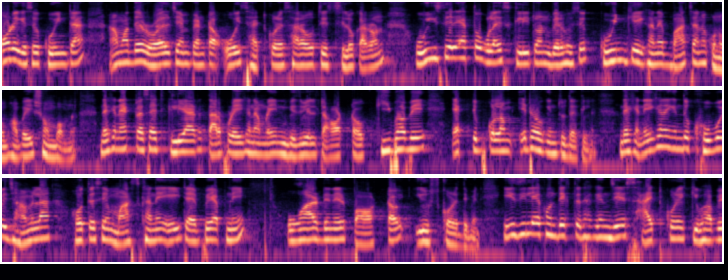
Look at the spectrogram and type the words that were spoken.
মরে গেছে কুইনটা আমাদের রয়্যাল চ্যাম্পিয়নটা ওই সাইড করে ছাড়া উচিত ছিল, কারণ উইসের এতগুলা স্ক্লিটন বের হয়েছে কুইনকে এখানে বাঁচানো কোনোভাবেই সম্ভব না। দেখেন, একটা সাইড ক্লিয়ার তারপরে এখানে আমরা ইনভিজিবল টাওয়ারটাও কীভাবে অ্যাক্টিভ করলাম, এটাও কিন্তু দেখলেন। দেখেন এইখানে কিন্তু খুবই ঝামেলা হতেছে, মাঝখানে এই টাইপে আপনি ওয়ার্ডেনের পাওয়ারটাও ইউজ করে দেবেন। ইজিলি এখন দেখতে থাকেন যে সাইট করে কীভাবে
